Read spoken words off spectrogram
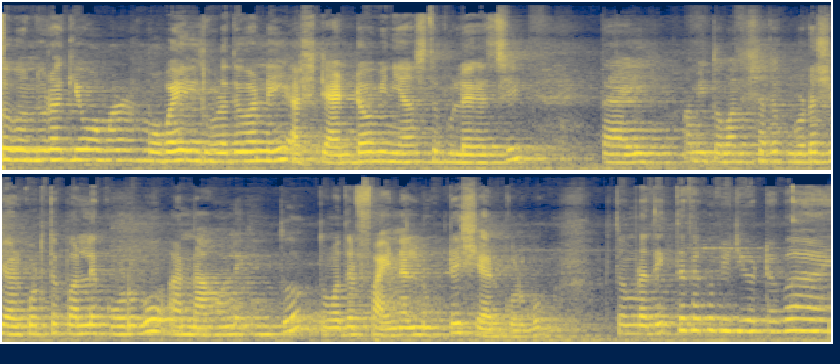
তো বন্ধুরা, কেউ আমার মোবাইল ধরে দেওয়ার নেই আর স্ট্যান্ডটাও আমি নিয়ে আসতে ভুলে গেছি। তাই আমি তোমাদের সাথে পুরোটা শেয়ার করতে পারলে করব আর না হলে কিন্তু তোমাদের ফাইনাল লুকটাই শেয়ার করব। তোমরা দেখতে থাকো ভিডিওটা বাই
